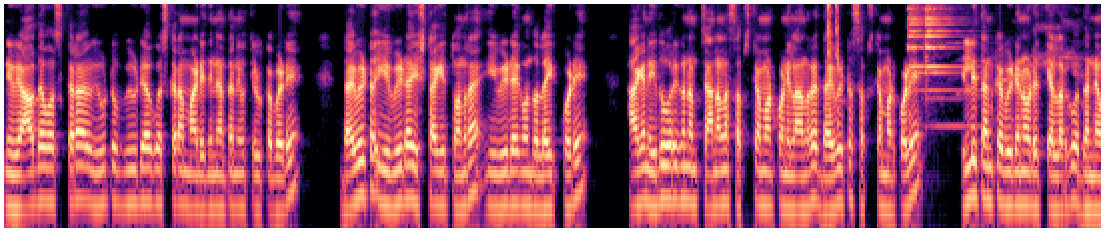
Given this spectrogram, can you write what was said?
ನೀವು ಯಾವುದೋಸ್ಕರ ಯೂಟ್ಯೂಬ್ ವೀಡಿಯೋಗೋಸ್ಕರ ಮಾಡಿದ್ದೀನಿ ಅಂತ ನೀವು ತಿಳ್ಕೊಬೇಡಿ. ದಯವಿಟ್ಟು ಈ ವಿಡಿಯೋ ಇಷ್ಟ ಆಗಿತ್ತು ಅಂದರೆ ಈ ವಿಡಿಯೋಗೆ ಒಂದು ಲೈಕ್ ಕೊಡಿ. ಹಾಗೆ ಇದುವರೆಗೂ ನಮ್ಮ ಚಾನಲ್ನ ಸಬ್ಸ್ಕ್ರೈಬ್ ಮಾಡ್ಕೊಂಡಿಲ್ಲ ಅಂದರೆ ದಯವಿಟ್ಟು ಸಬ್ಸ್ಕ್ರೈಬ್ ಮಾಡ್ಕೊಳ್ಳಿ. ಇಲ್ಲಿ ತನಕ ವಿಡಿಯೋ ನೋಡೋದಕ್ಕೆ ಎಲ್ಲರಿಗೂ ಧನ್ಯವಾದ.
